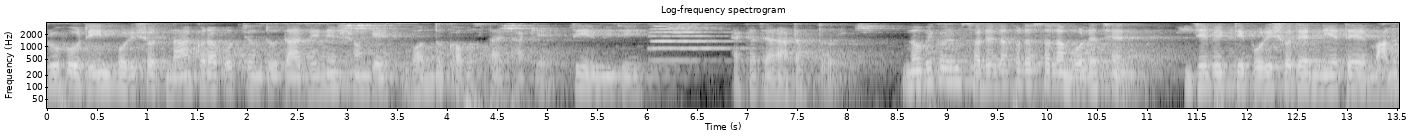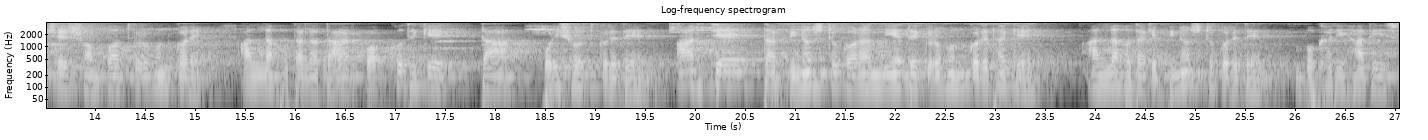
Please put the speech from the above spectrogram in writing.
রুহু ঋণ পরিশোধ না করা পর্যন্ত তার ঋণের সঙ্গে বন্ধক অবস্থায় থাকে। তিরমিজি এক হাজার আটাত্তর। নবী করিম সাল্লাহ সাল্লাম বলেছেন, যে ব্যক্তি পরিশোধের নিয়েতে মানুষের সম্পদ গ্রহণ করে আল্লাহ তালা তার পক্ষ থেকে তা পরিশোধ করে দেন। আর যে তা বিনষ্ট করার নিয়েতে গ্রহণ করে থাকে, আল্লাহ তাকে বিনষ্ট করে দেন। বুখারি হাদিস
